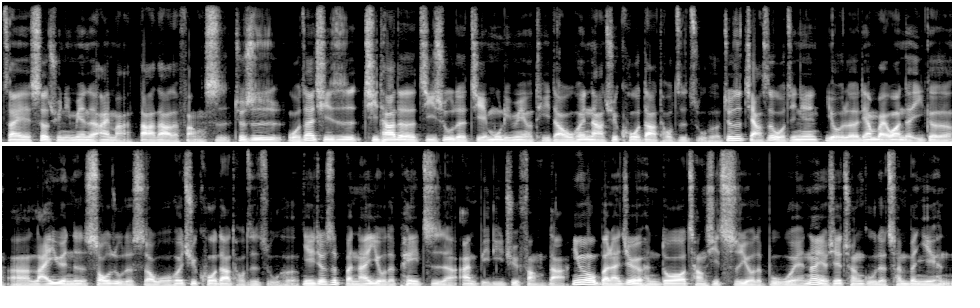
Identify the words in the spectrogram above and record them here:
在社群里面的艾玛大大的方式，就是我在其实其他的集数的节目里面有提到，我会拿去扩大投资组合，就是假设我今天有了两百万的一个呃来源的收入的时候，我会去扩大投资组合，也就是本来有的配置啊，按比例去。放大，因为我本来就有很多长期持有的部位，那有些存股的成本也很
